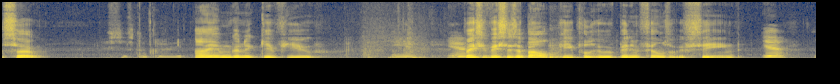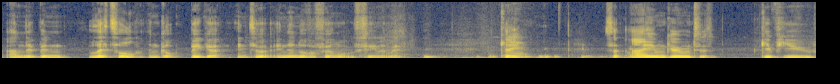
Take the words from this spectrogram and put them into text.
So It's just a great. I am going to give you. Yeah. Yeah. Basically, this is about people who have been in films that we've seen, Yeah. and they've been little and got bigger into in another film that we've seen them in. Okay. So I am going to give you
